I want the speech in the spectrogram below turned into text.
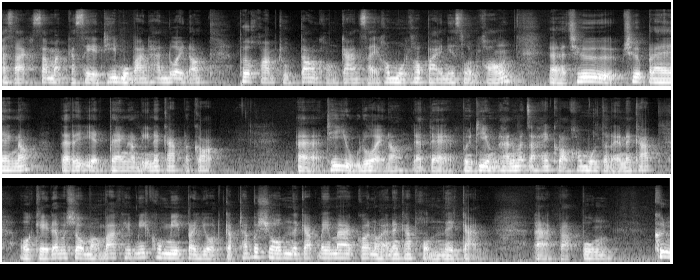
อาสาสมัครเกษตรที่หมู่บ้านท่านด้วยเนาะเพื่อความถูกต้องของการใส่ข้อมูลเข้าไปในส่วนของอชื่อชื่อแปลงเนาะรายละเอียดแปลงเหล่านี้นะครับ แล้วก็ ที่อยู่ด้วยเนาะแล้วแต่พื้นที่ของท่านว่าจะให้กรอกข้อมูลตัวไหนนะครับโอเคท่านผู้ชมหวังว่าคลิปนี้คงมีประโยชน์กับท่านผู้ชมนะครับไม่มากก็น้อยนะครับ ผมในการปรับปรุงขึ้น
